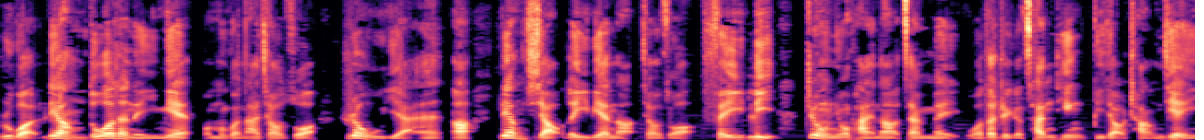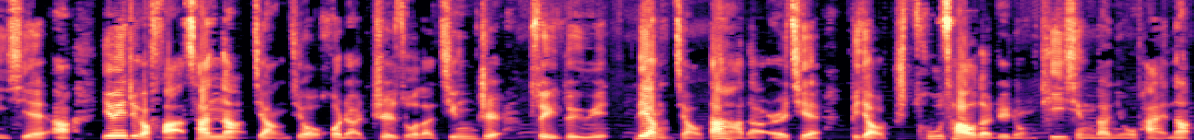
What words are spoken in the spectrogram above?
如果量多的那一面，我们管它叫做肉眼啊；量小的一面呢，叫做菲力。这种牛排呢，在美国的这个餐厅比较常见一些啊，因为这个法餐呢讲究或者制作的精致，所以对于量较大的而且比较粗糙的这种梯形的牛排呢，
